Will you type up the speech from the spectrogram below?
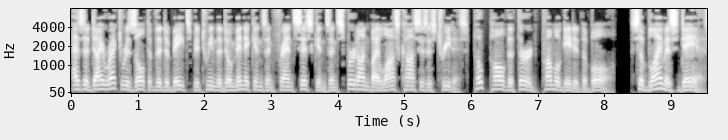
As a direct result of the debates between the Dominicans and Franciscans and spurred on by Las Casas's treatise, Pope Paul III promulgated the bull, Sublimis Deus,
